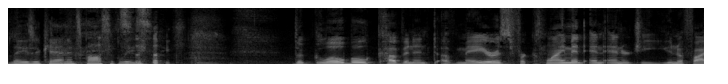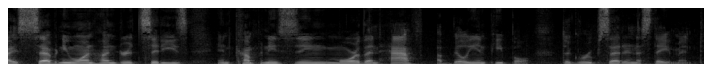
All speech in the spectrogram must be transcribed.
laser cannons, possibly. like, the Global Covenant of Mayors for Climate and Energy unifies 7,100 cities encompassing more than half a billion people, the group said in a statement.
